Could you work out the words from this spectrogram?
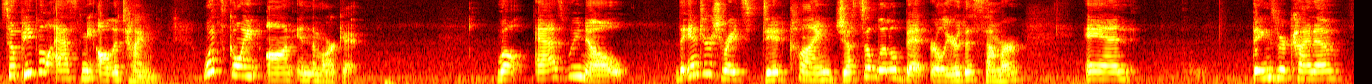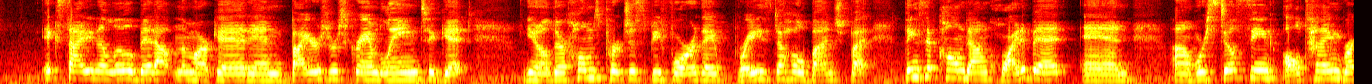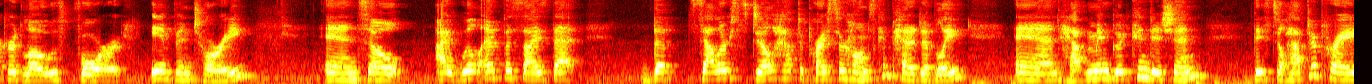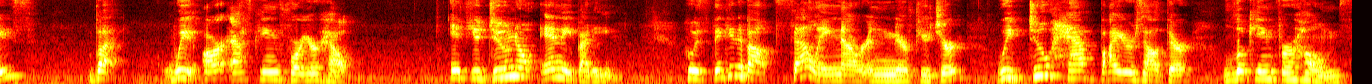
So people ask me all the time, what's going on in the market? Well, as we know, the interest rates did climb just a little bit earlier this summer and things were kind of exciting a little bit out in the market and buyers were scrambling to get you know their homes purchased before they raised a whole bunch but things have calmed down quite a bit and um, we're still seeing all-time record lows for inventory and so I will emphasize that the sellers still have to price their homes competitively and have them in good condition. They still have to appraise, but we are asking for your help. If you do know anybody who is thinking about selling now or in the near future, we do have buyers out there looking for homes.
